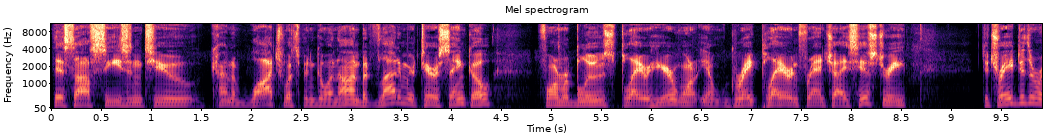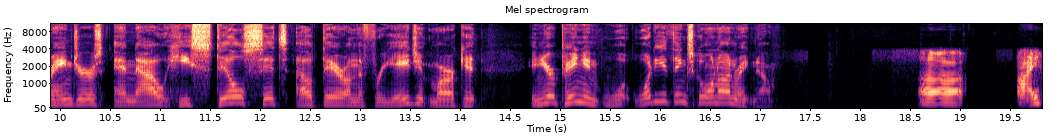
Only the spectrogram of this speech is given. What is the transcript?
this offseason to kind of watch what's been going on. But Vladimir Tarasenko, former Blues player here, you know, great player in franchise history, to trade to the Rangers, and now he still sits out there on the free agent market in your opinion, what, what do you think's going on right now? Uh, I,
